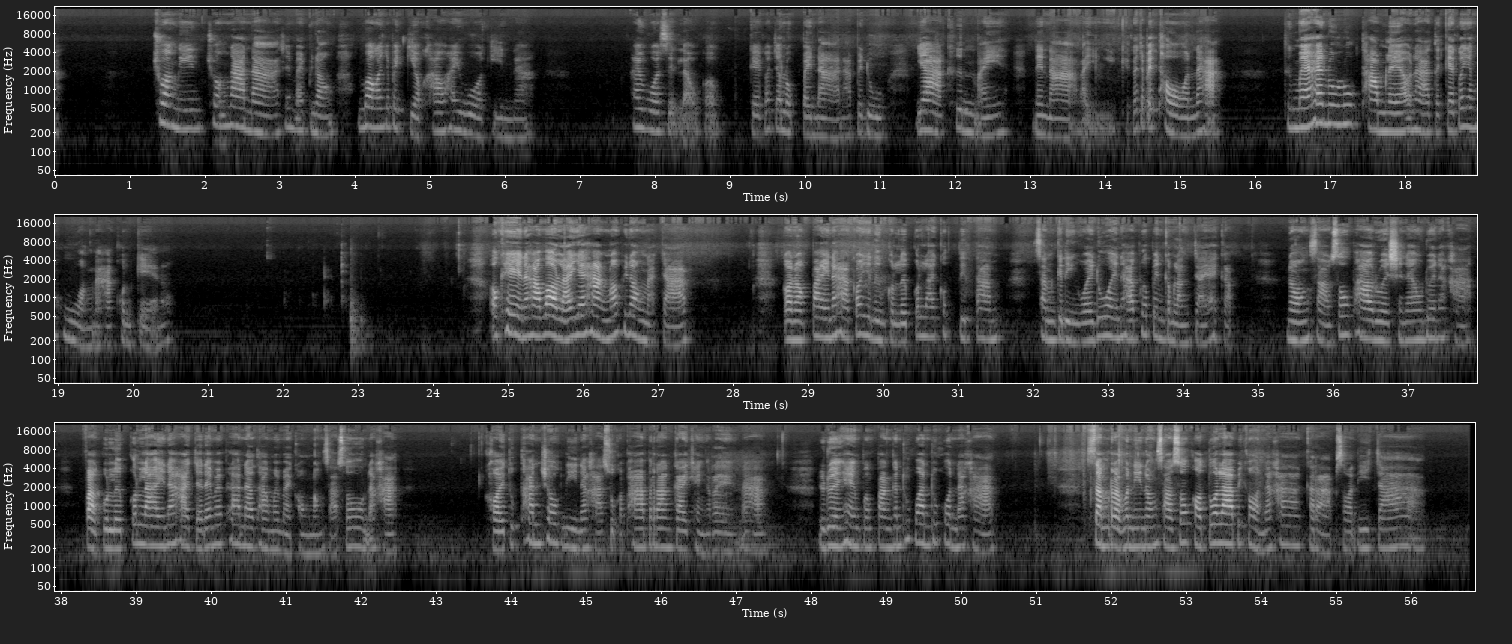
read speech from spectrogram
ช่วงนี้ช่วงหน้านาใช่ไหมพี่น้องคุณพ่อก็จะไปเกี่ยวข้าวให้วัวกินนะ ให้วัวเสร็จแล้วก็แกก็จะหลบไปนานะ ไปดูหญ้าขึ้นไหมในนาอะไรอย่างนี้ แกก็จะไปถอนนะคะ ถึงแม้ให้ลูกๆทำแล้วนะคะ แต่แกก็ยังห่วงนะคะ คนแก่เนาะ โอเคนะคะว่าวไลค์ย้ายห่างเนาะพี่น้องนะจ๊ะก่อนออกไปนะคะ ก็อย่าลืมกดเลิฟกดไลค์กดติดตามสั่นกระดิ่งไว้ด้วยนะคะ เพื่อเป็นกำลังใจให้กับน้องสาวโซ่พารวยชาแนลด้วยนะคะ ฝากกดเลิฟกดไลค์นะคะ จะได้ไม่พลาดแนวทางใหม่ ๆ ของน้องสาวโซ่นะคะ ขอให้ทุกท่านโชคดีนะคะ สุขภาพร่างกายแข็งแรงนะคะรวยๆแห่งปังๆกันทุกวันทุกคนนะคะ สำหรับวันนี้น้องสาวโซ่ขอตัวลาไปก่อนนะคะ กราบสวัสดีจ้า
